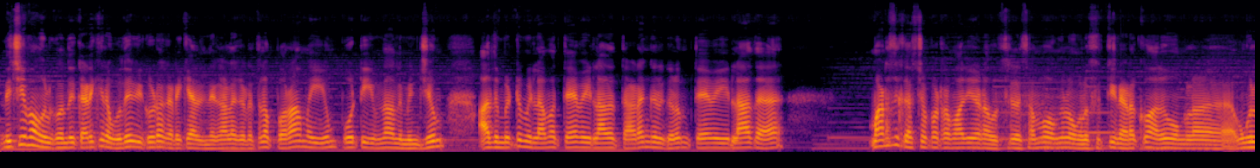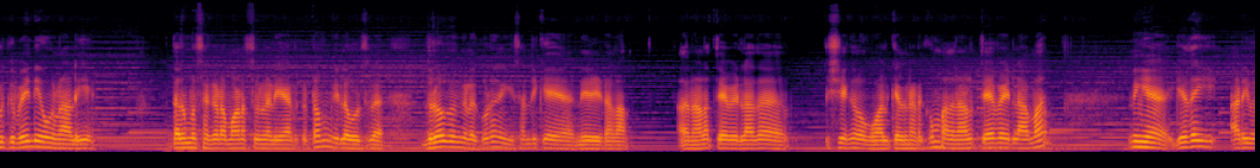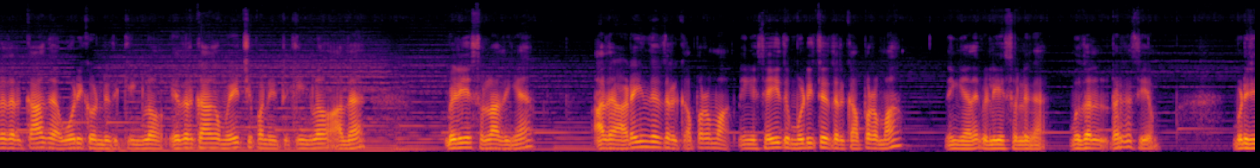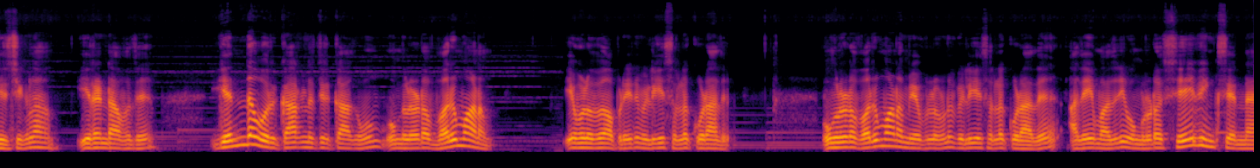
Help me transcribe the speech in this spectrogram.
நிச்சயமாக உங்களுக்கு வந்து கிடைக்கிற உதவி கூட கிடைக்காது. இந்த காலகட்டத்தில் பொறாமையும் போட்டியும் தான் வந்து மிஞ்சும். அது மட்டும் இல்லாமல் தேவையில்லாத தடங்கல்களும் தேவையில்லாத மனசு கஷ்டப்படுற மாதிரியான ஒரு சில சம்பவங்கள் உங்களை சுற்றி நடக்கும். அதுவும் உங்களை உங்களுக்கு வேண்டியவங்களாலேயே தர்ம சங்கடமான சூழ்நிலையாக இருக்கட்டும் இல்லை ஒரு சில துரோகங்களை கூட நீங்கள் சந்திக்க நேரிடலாம். அதனால் தேவையில்லாத விஷயங்கள் உங்கள் வாழ்க்கையில் நடக்கும். அதனால் தேவையில்லாமல் நீங்கள் எதை அடைவதற்காக ஓடிக்கொண்டிருக்கீங்களோ எதற்காக முயற்சி பண்ணிகிட்ருக்கீங்களோ அதை வெளியே சொல்லாதீங்க. அதை அடைந்ததற்கு அப்புறமா நீங்கள் செய்து முடித்ததற்கு அப்புறமா நீங்கள் அதை வெளியே சொல்லுங்கள் முதல் ரகசியம். முடிஞ்சிருச்சிங்களா? இரண்டாவது எந்த ஒரு காரணத்திற்காகவும் உங்களோட வருமானம் எவ்வளவு அப்படின்னு வெளியே சொல்லக்கூடாது. உங்களோட வருமானம் எவ்வளோன்னு வெளியே சொல்லக்கூடாது. அதே மாதிரி உங்களோட சேவிங்ஸ் என்ன?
